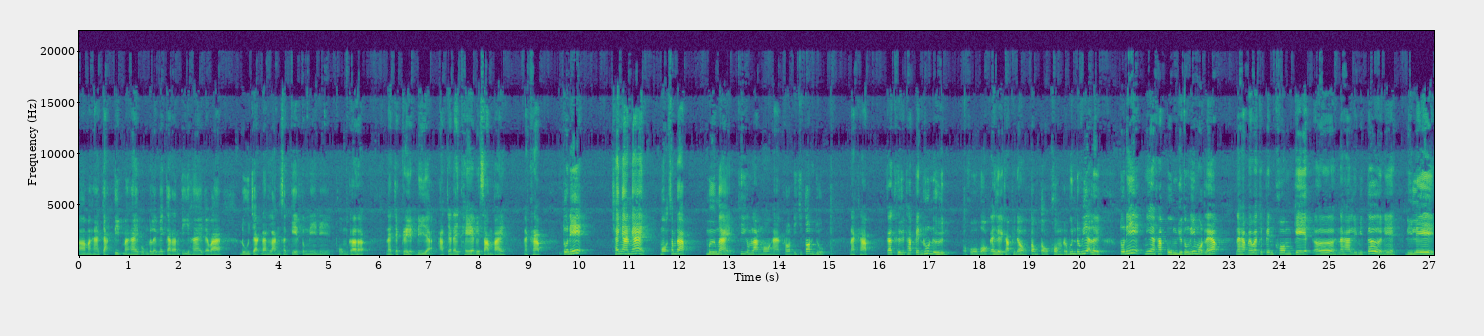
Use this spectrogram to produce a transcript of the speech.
อ่ามหาจักรติดมาให้ ผมก็เลยไม่การันตีให้ แต่ว่าดูจากด้านหลังสังเกตตรงนี้นี่ ผมก็ น่าจะเกรดดีอะอาจจะได้เทสด้วยซ้ำไปนะครับ ตัวนี้ใช้งานง่ายเหมาะสำหรับมือใหม่ที่กำลังมองหาครอสดิจิตอลอยู่นะครับ ก็คือถ้าเป็นรุ่นอื่น โอ้โห บอกได้เลยครับพี่น้องต้องต่อคอมระวินระเวียเลย ตัวนี้เนี่ยครับปุ่มอยู่ตรงนี้หมดแล้วนะครับไม่ว่าจะเป็นคอมเกตเออนะฮะลิมิเตอร์นี่ดีเลย์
